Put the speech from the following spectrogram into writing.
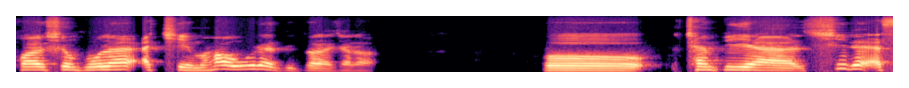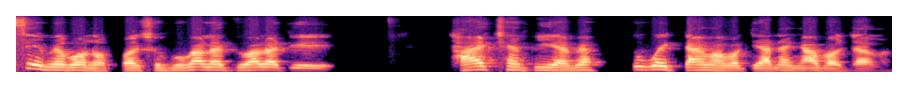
position ပိုလဲအချိန်မဟုတ်ဘူးတဲ့သူပြောတာကြတော့ဟိုချန်ပီယံရှိတဲ့အစ်စ်ပဲပေါ့နော် position ပိုကလည်းသူကလည်းဒီ Thai champion ပဲ તું કોઈ ટાઈમ આવે ત્યારે งาบอกจ้ามัน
